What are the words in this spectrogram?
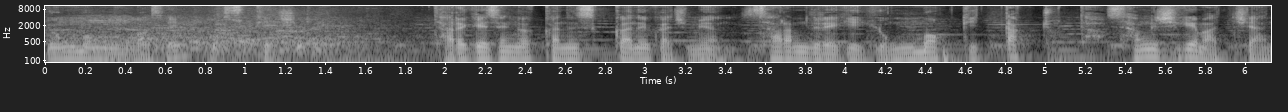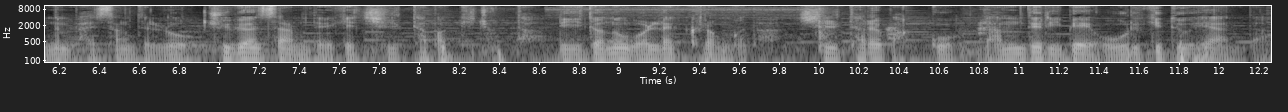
욕먹는 것에 익숙해지기. 다르게 생각하는 습관을 가지면 사람들에게 욕먹기 딱 좋다. 상식에 맞지 않는 발상들로 주변 사람들에게 질타받기 좋다. 리더는 원래 그런 거다. 질타를 받고 남들 입에 오르기도 해야 한다.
